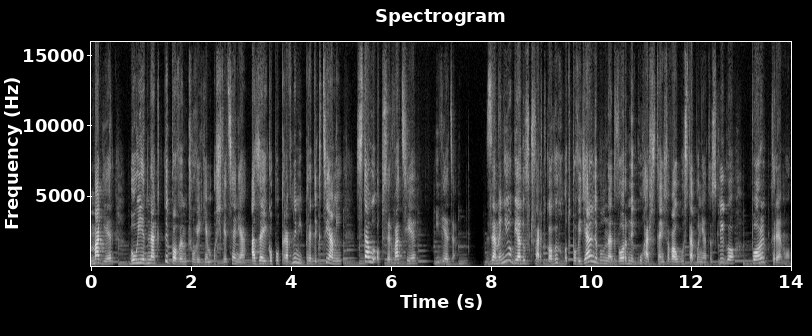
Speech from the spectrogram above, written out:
Magier był jednak typowym człowiekiem oświecenia, a za jego poprawnymi predykcjami stały obserwacje i wiedza. Za menu obiadów czwartkowych odpowiedzialny był nadworny kucharz Stanisława Augusta Poniatowskiego Paul Tremo,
